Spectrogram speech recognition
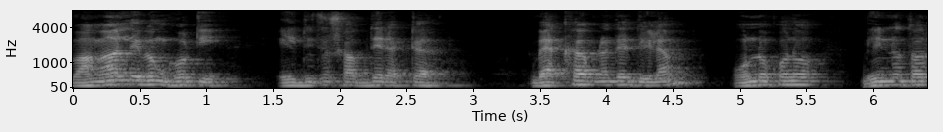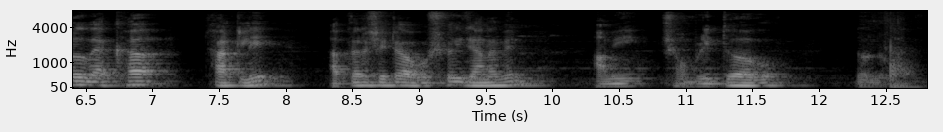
বাঙাল এবং ঘটি এই দুটো শব্দের একটা ব্যাখ্যা আপনাদের দিলাম। অন্য কোনো ভিন্নতর ব্যাখ্যা থাকলে আপনারা সেটা অবশ্যই জানাবেন। আমি সমৃদ্ধ হব। ধন্যবাদ।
